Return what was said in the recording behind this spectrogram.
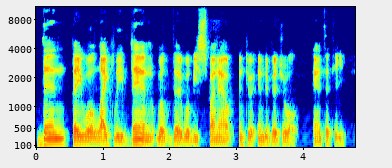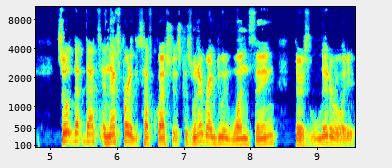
Then they will likely then will they will be spun out into an individual entity. So that, that's and that's part of the tough question is because whenever I'm doing one thing, there's literally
